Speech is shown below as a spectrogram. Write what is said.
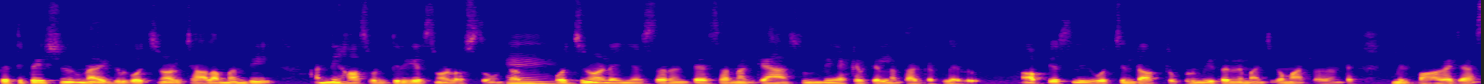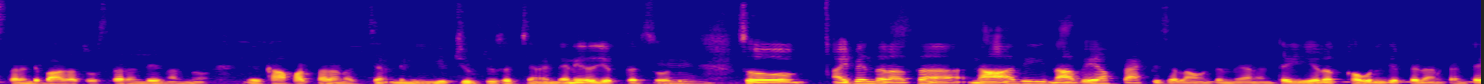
ప్రతి పేషెంట్ నా దగ్గరికి వచ్చిన వాళ్ళు చాలా మంది అన్ని హాస్పిటల్ తిరిగేసిన వాళ్ళు వస్తూ ఉంటారు. Mm. వచ్చిన వాళ్ళు ఏం చేస్తారంటే సార్ నాకు గ్యాస్ ఉంది ఎక్కడికి వెళ్ళినా తగ్గట్లేదు. ఆబ్వియస్లీ వచ్చిన డాక్టర్ ఇప్పుడు మీతో నేను మంచిగా మాట్లాడాలంటే మీరు బాగా చేస్తారండి బాగా చూస్తారండి నన్ను మీరు కాపాడతారని వచ్చానండి మీ యూట్యూబ్ చూసి వచ్చానండి అని ఏదో చెప్తారు సో సో అయిపోయిన తర్వాత నాది నా వే ఆఫ్ ప్రాక్టీస్ ఎలా ఉంటుంది అని అంటే ఏదో కౌరులు చెప్పేదానికంటే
